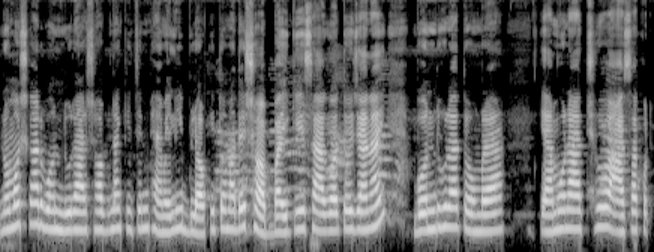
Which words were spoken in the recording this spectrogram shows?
নমস্কার বন্ধুরা, স্বপ্না কিচেন ফ্যামিলি ব্লকে তোমাদের সবাইকে স্বাগত জানাই। বন্ধুরা, তোমরা কেমন আছো? আশা করি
